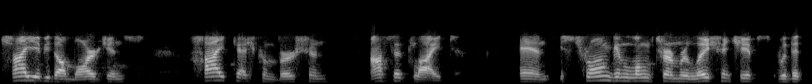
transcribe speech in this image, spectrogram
high EBITDA margins, high cash conversion, asset light, and strong and long-term relationships with the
